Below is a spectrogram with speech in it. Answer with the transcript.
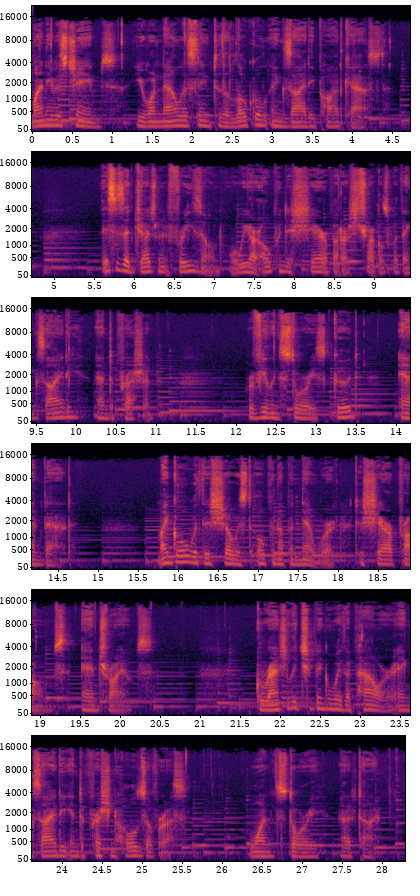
my name is James. You are now listening to the Local Anxiety Podcast. This is a judgment free zone where we are open to share about our struggles with anxiety and depression, revealing stories good and bad. My goal with this show is to open up a network to share our problems and triumphs. Gradually chipping away the power anxiety and depression holds over us, one story at a time.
